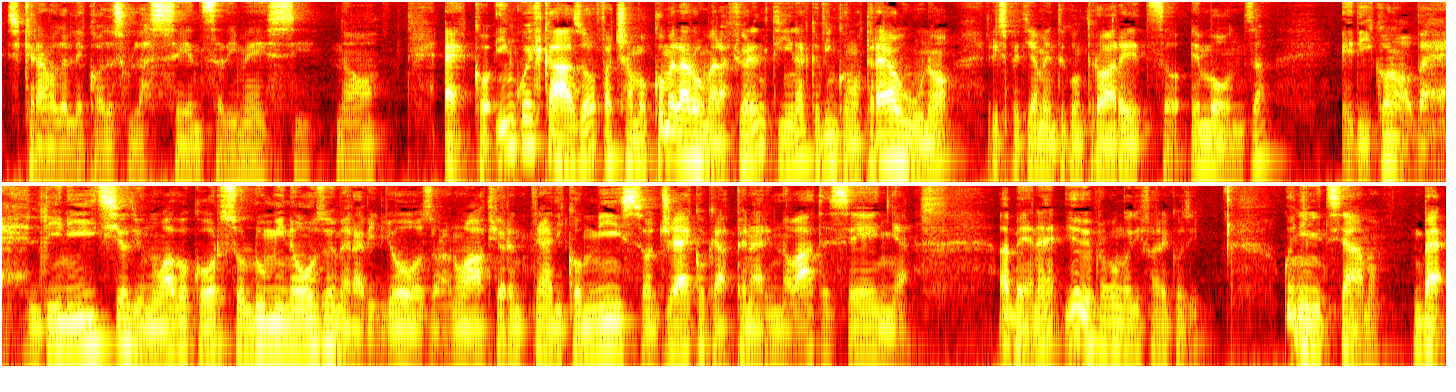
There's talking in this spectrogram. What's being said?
si creano delle cose sull'assenza di messi, no? Ecco, in quel caso facciamo come la Roma e la Fiorentina che vincono 3-1 rispettivamente contro Arezzo e Monza e dicono, beh, l'inizio di un nuovo corso luminoso e meraviglioso, la nuova Fiorentina di commisso, Geco che ha appena rinnovato e segna. Va bene, io vi propongo di fare così. Quindi iniziamo. Beh,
